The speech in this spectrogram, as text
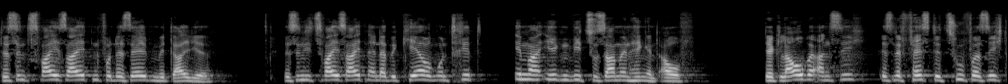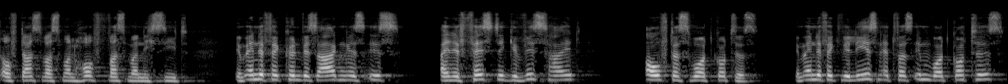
das sind zwei Seiten von derselben Medaille. Das sind die zwei Seiten einer Bekehrung und tritt immer irgendwie zusammenhängend auf. Der Glaube an sich ist eine feste Zuversicht auf das, was man hofft, was man nicht sieht. Im Endeffekt können wir sagen, es ist eine feste Gewissheit auf das Wort Gottes. Im Endeffekt, wir lesen etwas im Wort Gottes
